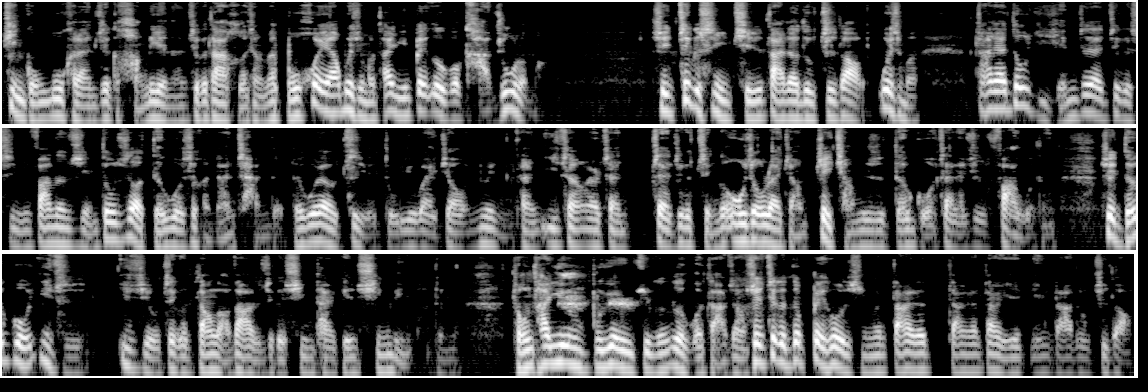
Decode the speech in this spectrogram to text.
进攻乌克兰这个行列呢？这个大和尚，那不会啊？为什么？他已经被俄国卡住了嘛。所以这个事情其实大家都知道了，为什么？大家都以前在这个事情发生之前都知道德国是很难缠的，德国要有自己的独立外交，因为你看一战、二战，在这个整个欧洲来讲，最强的就是德国，再来就是法国等，所以德国一直一直有这个当老大的这个心态跟心理嘛，对不对？同他愿不愿意去跟俄国打仗，所以这个都背后的情况，大家大家大家也也大家都知道，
